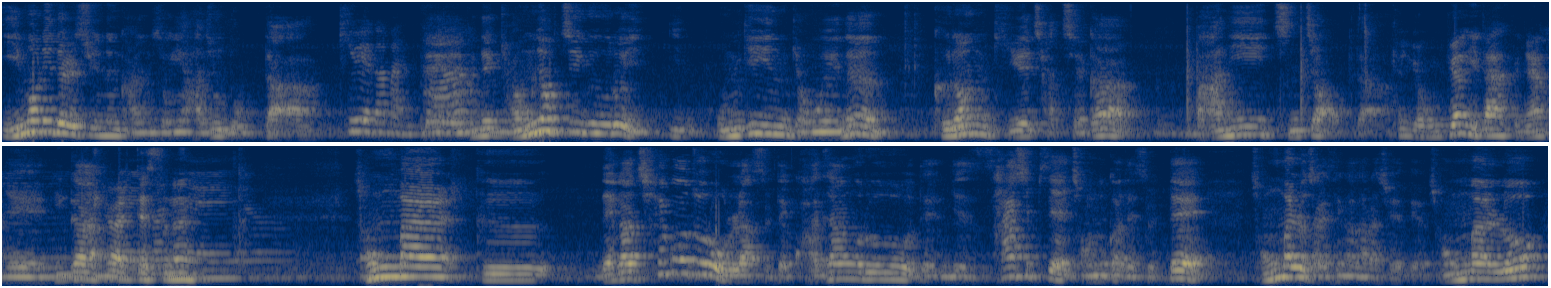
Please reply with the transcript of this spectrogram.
임원이 될 수 있는 가능성이 아주 높다 기회가 많다. 네, 근데 경력직으로 이- 이- 옮긴 경우에는 그런 기회 자체가 많이 진짜 없다. 그 용병이다 그냥. 예, 그러니까 필요할 때 쓰는. 정말 그 내가 최고조로 올랐을 때 과장으로 된 이제 40세 전후가 됐을 때 정말로 잘 생각을 하셔야 돼요. 정말로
